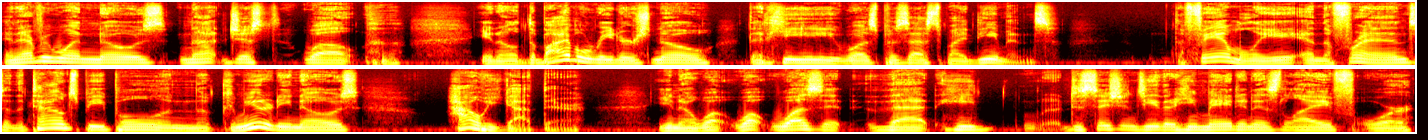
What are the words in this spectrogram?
and everyone knows not just well you know the bible readers know that he was possessed by demons the family and the friends and the townspeople and the community knows how he got there you know what what was it that he decisions either he made in his life or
